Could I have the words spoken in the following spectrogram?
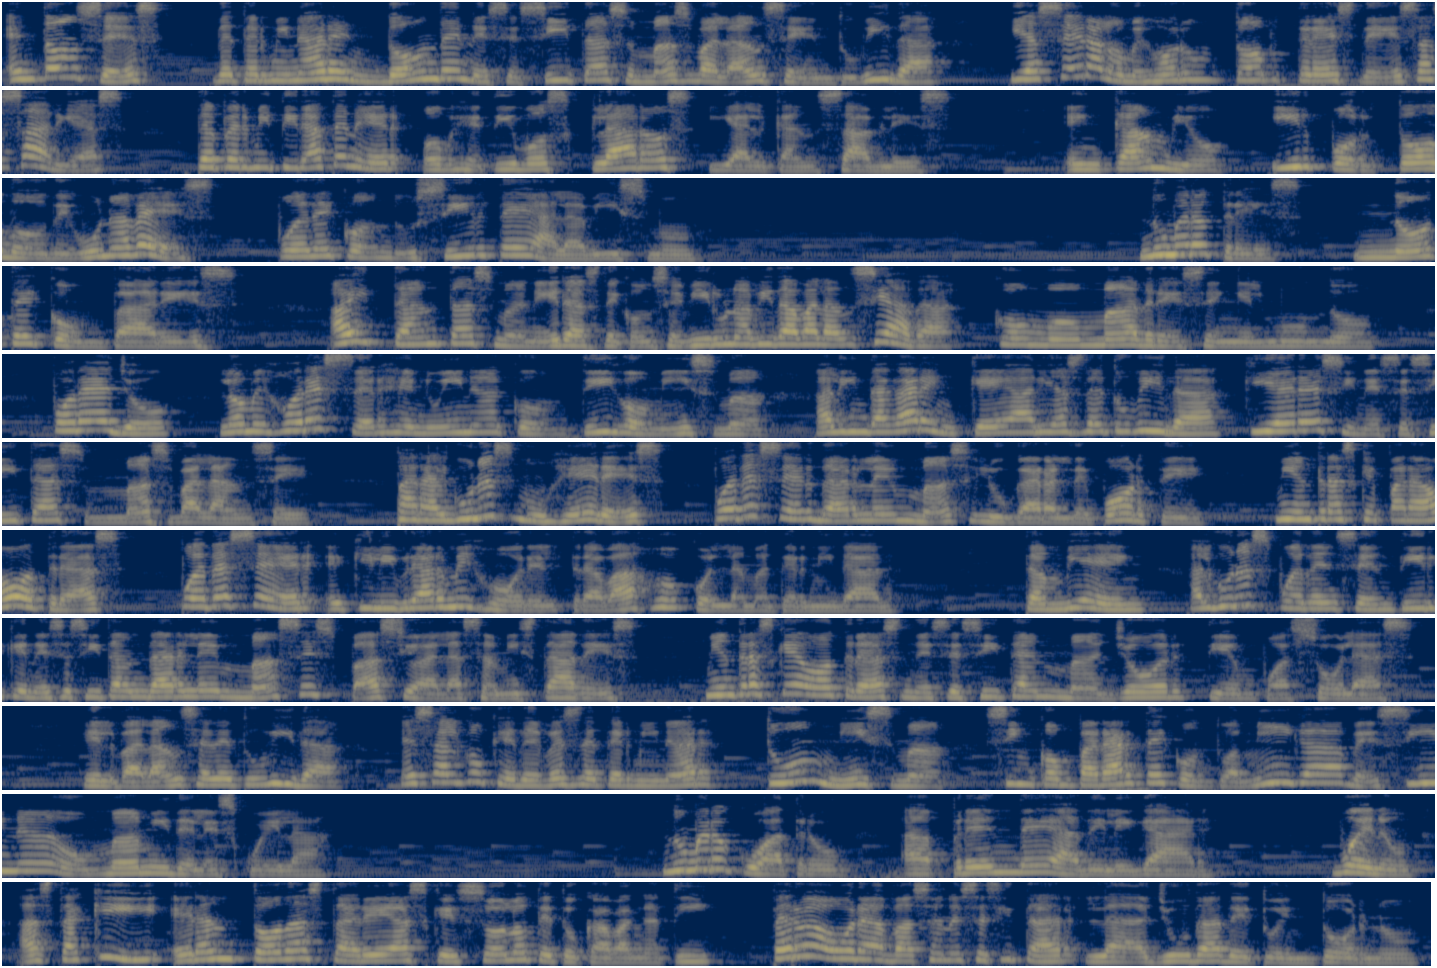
Entonces, determinar en dónde necesitas más balance en tu vida y hacer a lo mejor un top 3 de esas áreas te permitirá tener objetivos claros y alcanzables. En cambio, ir por todo de una vez puede conducirte al abismo. Número 3. No te compares. Hay tantas maneras de concebir una vida balanceada como madres en el mundo. Por ello, lo mejor es ser genuina contigo misma al indagar en qué áreas de tu vida quieres y necesitas más balance. Para algunas mujeres puede ser darle más lugar al deporte, mientras que para otras puede ser equilibrar mejor el trabajo con la maternidad. También, algunas pueden sentir que necesitan darle más espacio a las amistades, mientras que otras necesitan mayor tiempo a solas. El balance de tu vida es algo que debes determinar tú misma, sin compararte con tu amiga, vecina o mami de la escuela. Número 4. Aprende a delegar. Bueno, hasta aquí eran todas tareas que solo te tocaban a ti, pero ahora vas a necesitar la ayuda de tu entorno.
